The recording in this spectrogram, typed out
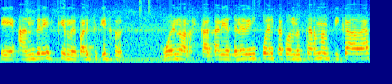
eh, Andrés, que me parece que es bueno a rescatar y a tener en cuenta cuando se arman picadas,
